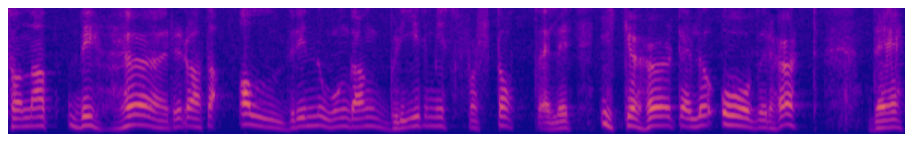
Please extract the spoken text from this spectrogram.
Sånn at de hører, og at det aldri noen gang blir misforstått eller ikke hørt eller overhørt, det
